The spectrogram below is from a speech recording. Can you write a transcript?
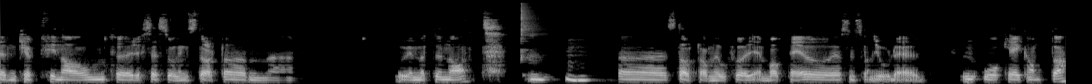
den cupfinalen før sesongen starta, uh, hvor vi møtte Mhm. uh, starta han jo for Mbappé, og jeg syns han gjorde en OK kamp da.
